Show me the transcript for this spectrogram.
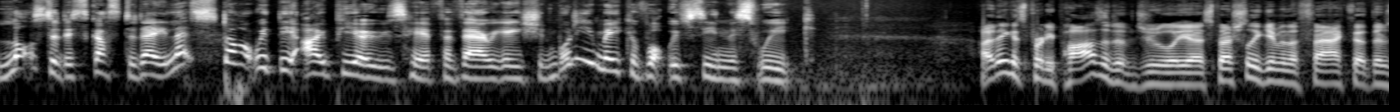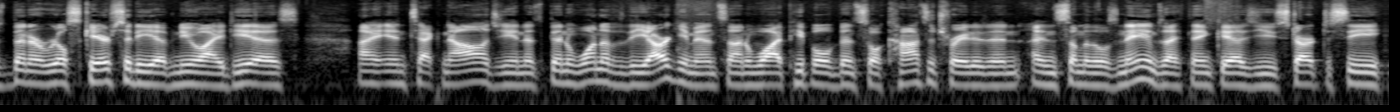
Lots to discuss today. Let's start with the IPOs here for variation. What do you make of what we've seen this week? I think it's pretty positive, Julia, especially given the fact that there's been a real scarcity of new ideas uh, in technology. And it's been one of the arguments on why people have been so concentrated in, in some of those names. I think as you start to see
